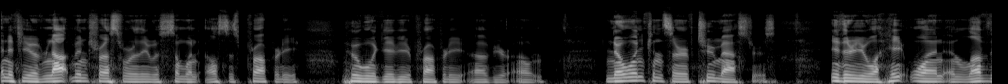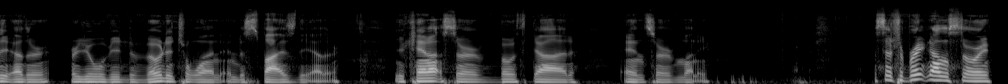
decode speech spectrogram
And if you have not been trustworthy with someone else's property, who will give you property of your own? No one can serve two masters. Either you will hate one and love the other, or you will be devoted to one and despise the other. You cannot serve both God and serve money. So, to break down the story,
